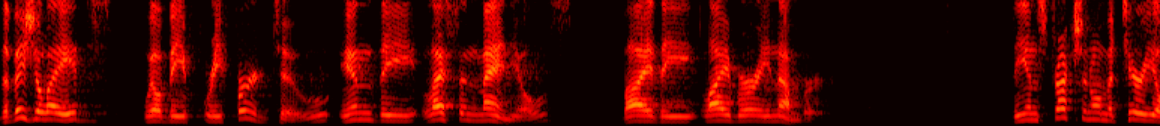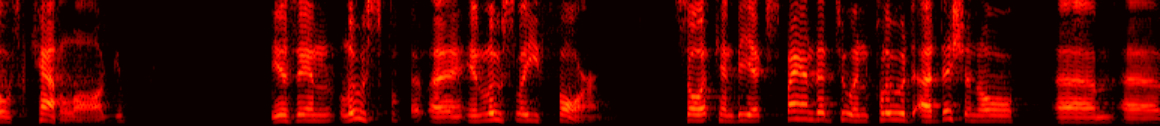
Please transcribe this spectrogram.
The visual aids will be referred to in the lesson manuals by the library number. The instructional materials catalog is in loose, uh, in loose leaf form, so it can be expanded to include additional um, uh,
